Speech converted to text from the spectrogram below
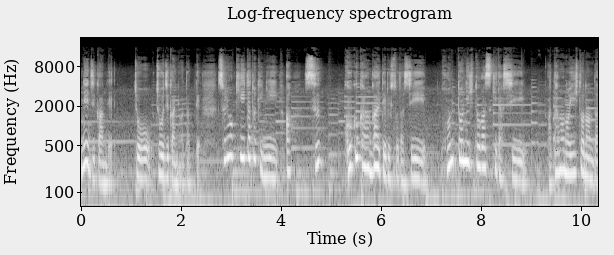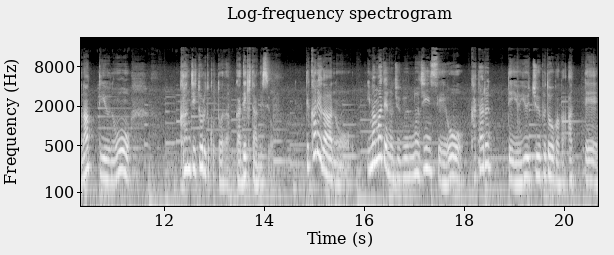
ね時間で長長時間にわたってそれを聞いた時にあすっごく考えてる人だし本当に人が好きだし頭のいい人なんだなっていうのを感じ取ることができたんですよ。で彼があの今までの自分の人生を語るっていう YouTube 動画があって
